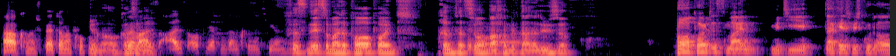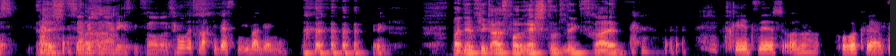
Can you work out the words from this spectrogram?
Ah, können wir später mal gucken. Genau, Können kannst wir du mal mal alles, alles auswerten und dann präsentieren. fürs nächste Mal eine PowerPoint-Präsentation Genau, machen mit einer Analyse. PowerPoint ist mein Metier. Da kenne ich mich gut aus. Echt? Da habe ich schon einiges gezaubert. Moritz macht die besten Übergänge. Bei dem fliegt alles von rechts und links rein. Dreht sich und rückwärts.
